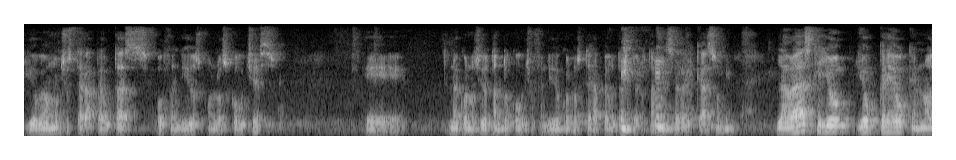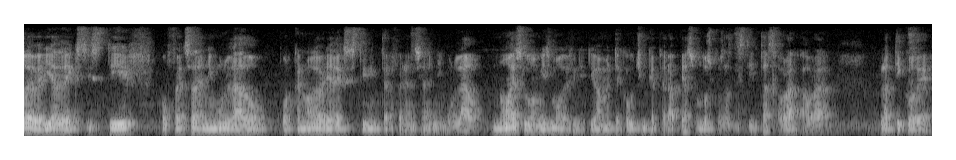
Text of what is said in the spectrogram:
yo veo muchos terapeutas ofendidos con los coaches. Eh, no he conocido tanto coach ofendido con los terapeutas, pero también se da el caso. La verdad es que yo, yo creo que no debería de existir ofensa de ningún lado porque no debería de existir interferencia de ningún lado. No es lo mismo definitivamente coaching que terapia, son dos cosas distintas. Ahora, ahora platico de,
